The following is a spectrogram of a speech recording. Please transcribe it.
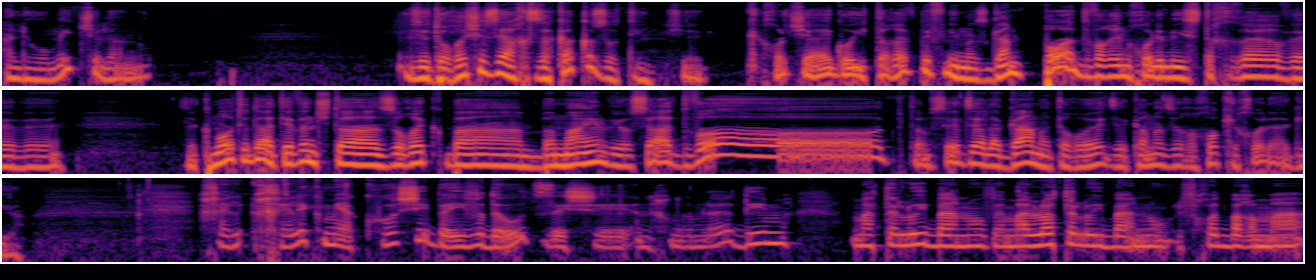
הלאומית שלנו, זה דורש איזו החזקה כזאת, שככל שהאגו יתערב בפנים, אז גם פה הדברים יכולים להסתחרר, ו... ו... זה כמו, את יודעת, אבן שאתה זורק. במים והיא עושה אדוות, אתה עושה את זה על אגם, אתה רואה את זה, כמה זה רחוק יכול להגיע. חל... חלק מהקושי באי-ודאות זה שאנחנו גם לא יודעים מה תלוי בנו ומה לא תלוי בנו, לפחות ברמה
